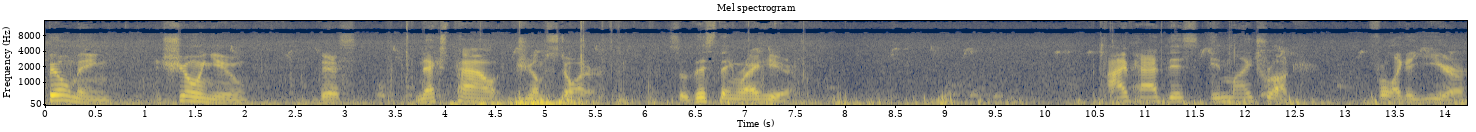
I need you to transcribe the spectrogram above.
filming and showing you this NEXPOW jump starter. So this thing right here. I've had this in my truck for like a year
